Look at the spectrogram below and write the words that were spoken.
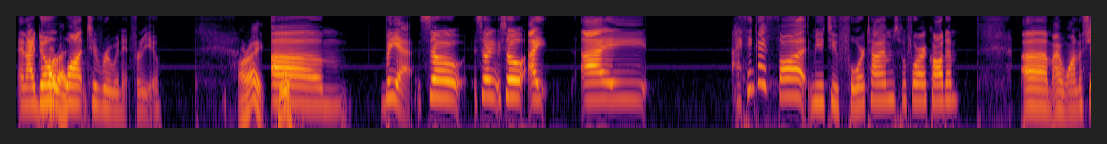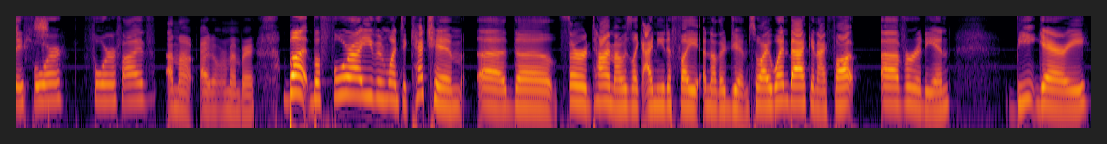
and I don't right. want to ruin it for you. all right, cool. Um, but yeah, so so so I I I think I fought Mewtwo four times before I caught him. Um, I want to say four, four or five. I'm not. I don't remember. But before I even went to catch him, uh, the third time I was like, I need to fight another gym. So I went back and I fought uh Viridian, beat Gary,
